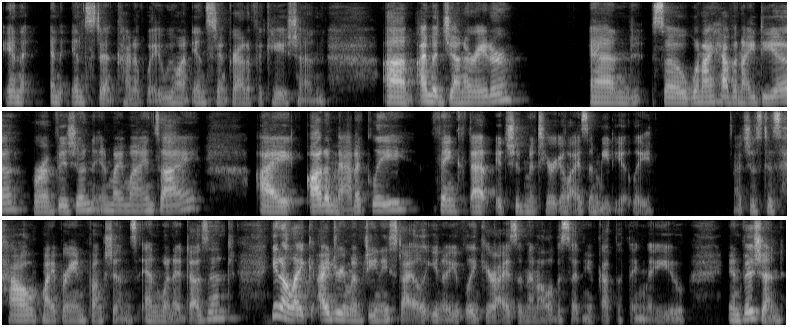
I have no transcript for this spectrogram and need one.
in an instant kind of way. We want instant gratification. Um, I'm a generator. And so when I have an idea or a vision in my mind's eye, I automatically think that it should materialize immediately. That just is how my brain functions. And when it doesn't, you know, like I dream of Jeannie style, you know, you blink your eyes and then all of a sudden you've got the thing that you envisioned.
